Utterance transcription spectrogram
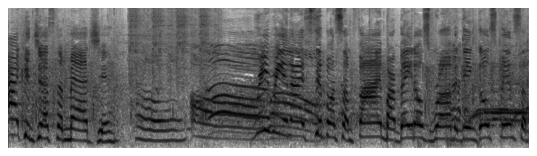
I can just imagine. And I sip on some fine Barbados rum and then go spend some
